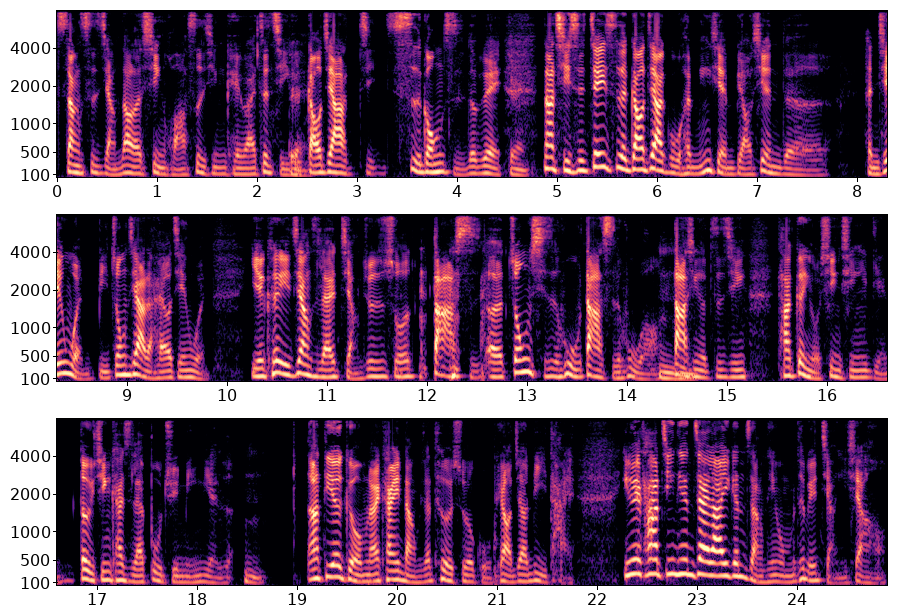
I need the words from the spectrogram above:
上次讲到了信华、四星 KY 这几个高价几四公子，对不对？对。那其实这一次的高价股很明显表现的很坚稳，比中价的还要坚稳。也可以这样子来讲，就是说大实呃中实户大实户哦，大型的资金它更有信心一点，都已经开始来布局明年了。嗯，那第二个我们来看一档比较特殊的股票，叫立台，因为它今天再拉一根涨停，我们特别讲一下哈。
